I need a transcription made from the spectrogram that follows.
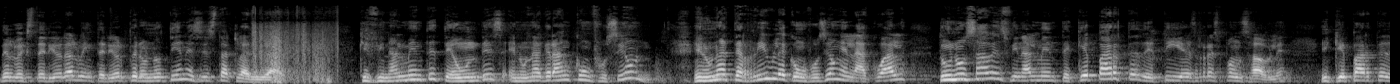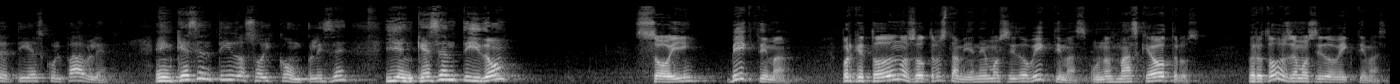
de lo exterior a lo interior, pero no tienes esta claridad? Que finalmente te hundes en una gran confusión, en una terrible confusión en la cual tú no sabes finalmente qué parte de ti es responsable y qué parte de ti es culpable. ¿En qué sentido soy cómplice y en qué sentido soy víctima? Porque todos nosotros también hemos sido víctimas, unos más que otros, pero todos hemos sido víctimas.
